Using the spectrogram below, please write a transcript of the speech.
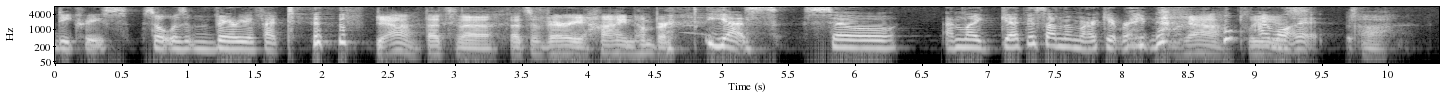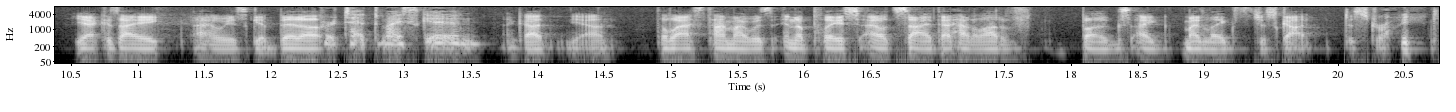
decrease. So it was very effective. Yeah, that's a that's a very high number. yes. So I'm like, get this on the market right now. Yeah, please. I want it. Ah, yeah, because I I always get bit up. Protect my skin. I got yeah. The last time I was in a place outside that had a lot of bugs, I my legs just got destroyed.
